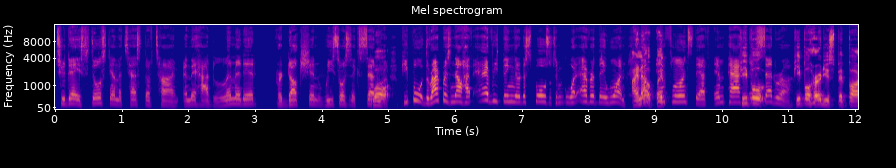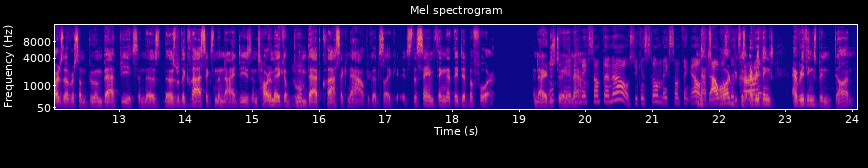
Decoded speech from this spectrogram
Today still stand the test of time, and they had limited production resources, etc. Well- People, the rappers now have everything at their disposal to make whatever they want. I They know, have but influence, they have impact, people- etc. people heard you spit bars over some boom bap beats, and those those were the classics in the '90s. And it's hard to make a Mhm. boom bap classic now because it's like it's the same thing that they did before, and now you're just okay, doing it now. make something else. You can still make something else. And that's that hard because time. everything's everything's been done.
